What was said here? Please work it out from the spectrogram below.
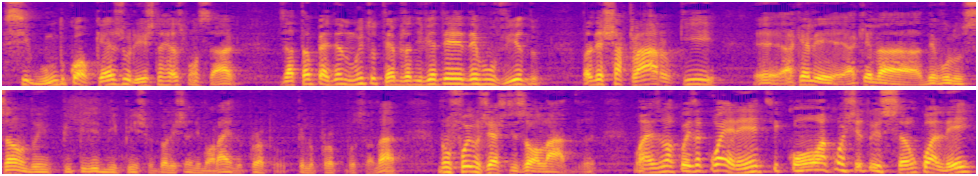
segundo qualquer jurista responsável. Já estão perdendo muito tempo, já devia ter devolvido para deixar claro que é, aquele, aquela devolução do pedido de impeachment do Alexandre de Moraes do próprio, pelo próprio Bolsonaro não foi um gesto isolado, né? mas uma coisa coerente com a Constituição, com a lei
